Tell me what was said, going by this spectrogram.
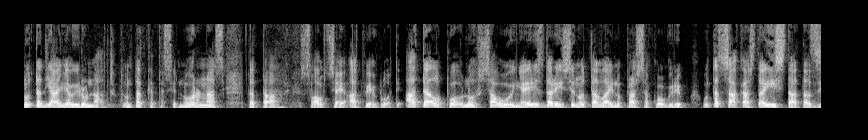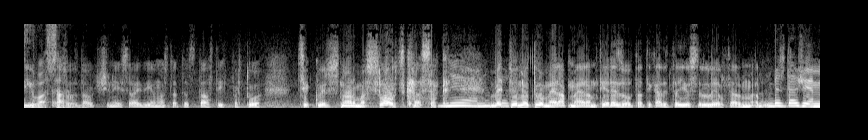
Nu, tad jāļauj runāt. Un tad, kad tas ir norunāts, tad tā slaucēja atviegloti atelpo, nu, savu viņa ir izdarījusi, nu, tad lai nu prasa, ko grib. Un tad sākās tā īstā tā dzīvā saruna. Es daudz šīs raidījumos tad, tad stāstīt par to, cik virs normas slauc, kā saka. Jā, nu, Bet, tas... nu, tomēr apmēram tie rezultāti, kādi tad jūs liela ferma? Bez dažiem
